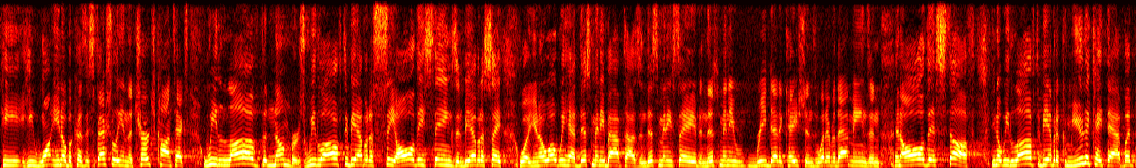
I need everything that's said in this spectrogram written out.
He, he want, you know, because especially in the church context, we love the numbers. We love to be able to see all these things and be able to say, well, you know what, we had this many baptized and this many saved and this many rededications, whatever that means, and, and all this stuff. You know, we love to be able to communicate that, but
